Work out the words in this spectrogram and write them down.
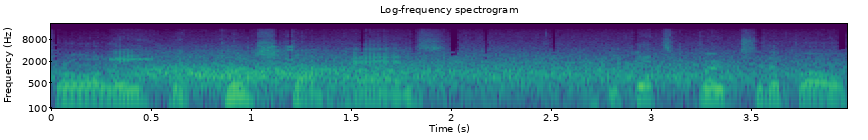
Frawley with good strong hands. He gets boot to the ball.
